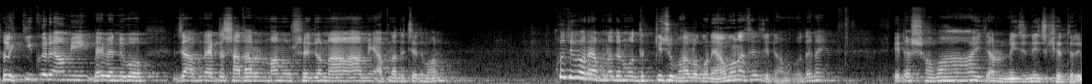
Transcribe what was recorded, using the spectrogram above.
তাহলে কি করে আমি ভেবে নেব যে আপনি একটা সাধারণ মানুষ সেই জন্য আমি আপনাদের চেয়ে ভালো? হতে পারে আপনাদের মধ্যে কিছু ভালো গুণ এমন আছে যেটা আমার মধ্যে নেই। এটা সবাই যেন নিজ নিজ ক্ষেত্রে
